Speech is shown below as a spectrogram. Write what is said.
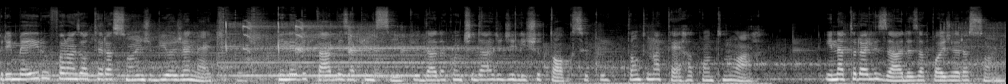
Primeiro foram as alterações biogenéticas, inevitáveis a princípio, dada a quantidade de lixo tóxico, tanto na terra quanto no ar, e naturalizadas após gerações.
